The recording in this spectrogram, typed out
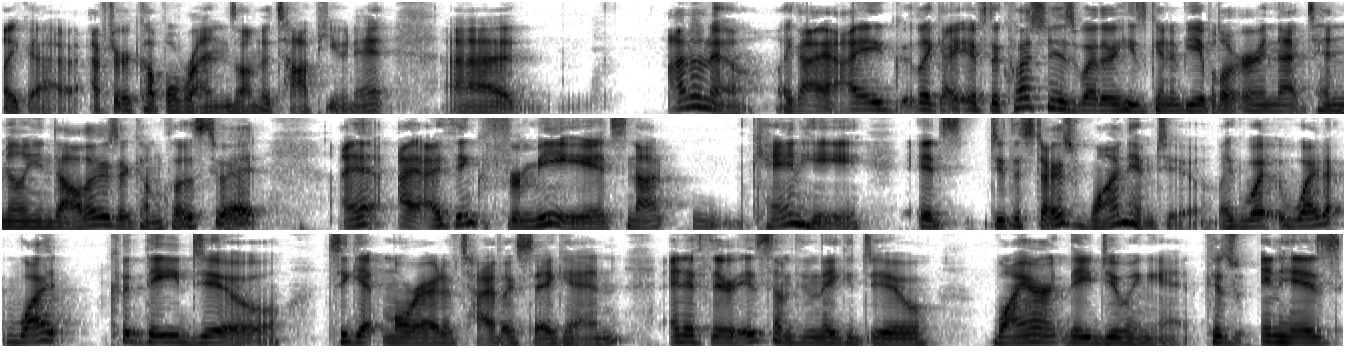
like uh, after a couple runs on the top unit. Uh, I don't know. Like I, I like I, if the question is whether he's going to be able to earn that ten million dollars or come close to it, I, I think for me, it's not can he? It's do the Stars want him to? Like what what what could they do to get more out of Tyler Seguin? And if there is something they could do, why aren't they doing it? Because in his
